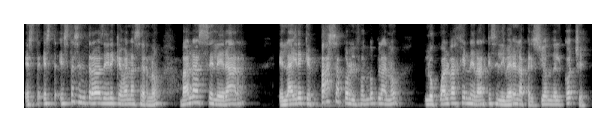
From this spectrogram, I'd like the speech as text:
Este, este, estas entradas de aire que van a hacer, ¿no? Van a acelerar el aire que pasa por el fondo plano, lo cual va a generar que se libere la presión del coche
